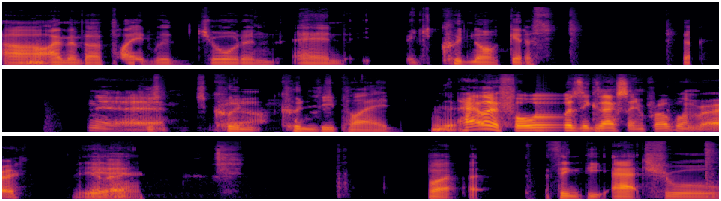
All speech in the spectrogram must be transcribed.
uh, Mm. I remember I played with Jordan and it could not get a Yeah. just, just couldn't couldn't be played. Halo 4 was the exact same problem, bro. Yeah. Yeah. But I think the actual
